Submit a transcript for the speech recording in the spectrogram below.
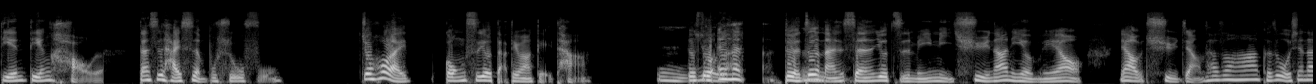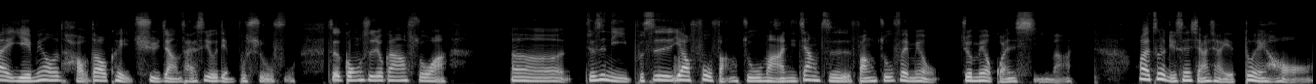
点点好了，但是还是很不舒服。就后来公司又打电话给他，嗯就说：“哎、那对这个嗯男生又指明你去，那你有没有要要去？”这样，他说：“啊，可是我现在也没有好到可以去，这样子还是有点不舒服。”这个公司就跟他说啊，呃，就是你不是要付房租吗？你这样子房租费没有就没有关系嘛？后来这个女生想想也对吼，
